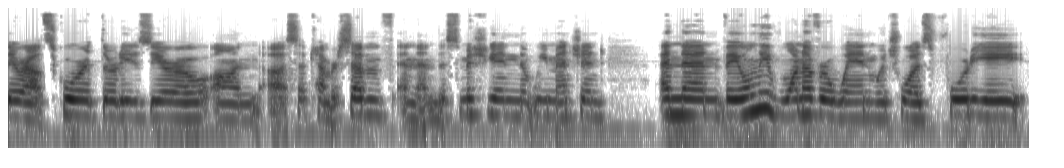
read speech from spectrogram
they were outscored 30 to 0 on uh, September 7th, and then this Michigan that we mentioned. And then they only have one other win, which was 48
